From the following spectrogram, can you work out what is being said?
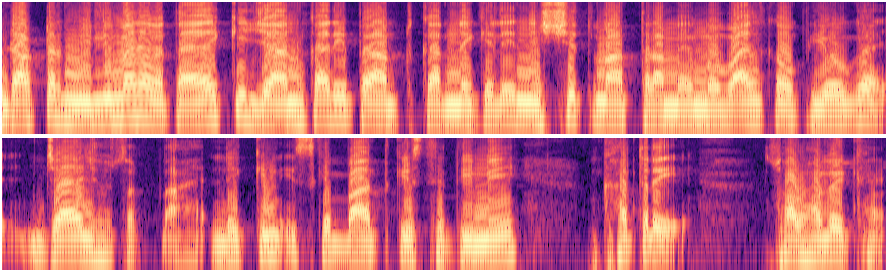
डॉक्टर नीलिमा ने बताया कि जानकारी प्राप्त करने के लिए निश्चित मात्रा में मोबाइल का उपयोग जायज़ हो सकता है, लेकिन इसके बाद की स्थिति में खतरे स्वाभाविक हैं।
